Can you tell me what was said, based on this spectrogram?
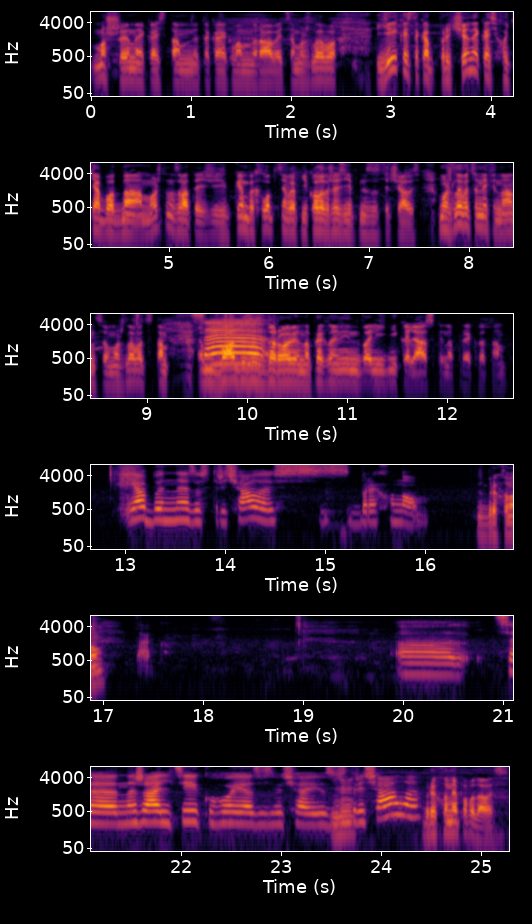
машина якась там не така, як вам нравиться. Можливо, є якась така причина, якась хоча б одна, можете назвати, яким би хлопцем ви б ніколи в житті б не зустрічались? Можливо, це не фінансово, можливо, це там це вади за здоров'ям, наприклад, інвалідні коляски, наприклад, там я би не зустрічалась з брехуном. з брехуном. Так. А, це, на жаль, ті, кого я зазвичай зустрічала, Брехуни попадались.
